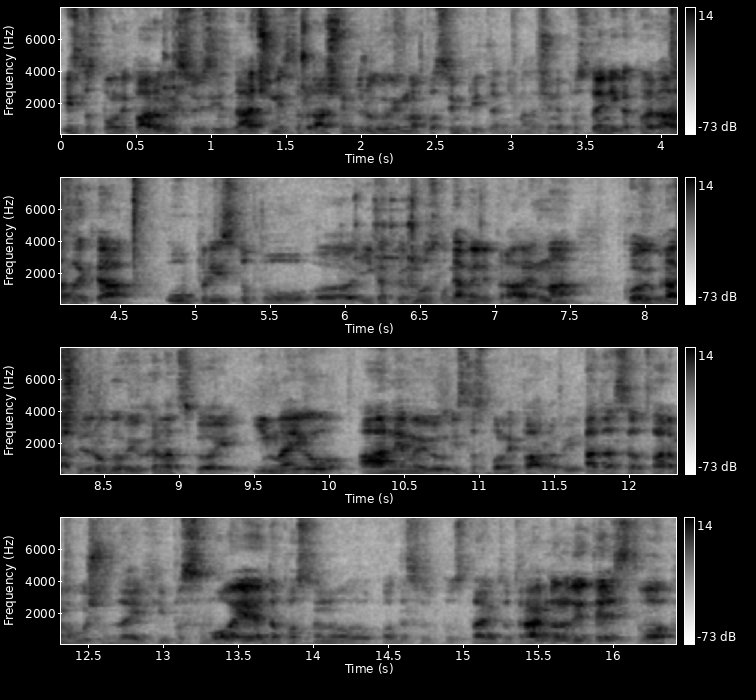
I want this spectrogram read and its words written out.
istospolni parovi su izjednačeni sa bračnim drugovima po svim pitanjima. Znači ne postoji nikakva razlika u pristupu uh, ikakvim uslugama ili pravima koju bračni drugovi u Hrvatskoj imaju, a nemaju istospolni parovi. A da se otvara mogućnost da ih i posvoje, da postanu, da se uspostavi to trajno roditeljstvo,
